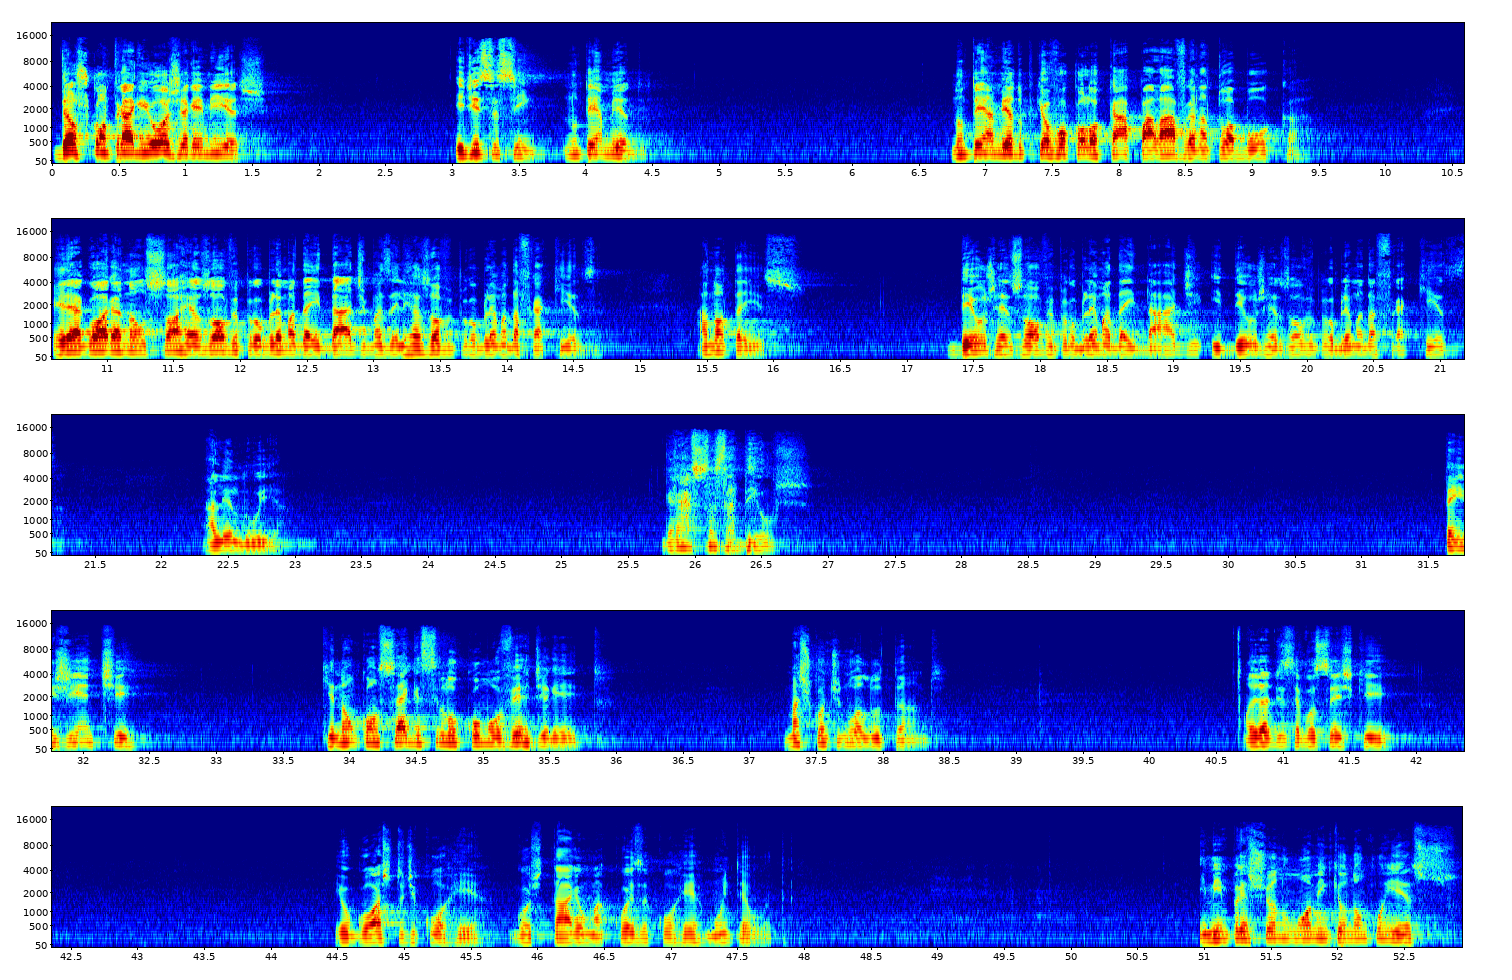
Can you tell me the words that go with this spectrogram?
Deus contrariou Jeremias e disse assim: Não tenha medo. Não tenha medo, porque eu vou colocar a palavra na tua boca. Ele agora não só resolve o problema da idade, mas ele resolve o problema da fraqueza. Anota isso. Deus resolve o problema da idade e Deus resolve o problema da fraqueza. Aleluia. Graças a Deus. Tem gente que não consegue se locomover direito, mas continua lutando. Eu já disse a vocês que eu gosto de correr. Gostar é uma coisa, correr muito é outra. E me impressiona um homem que eu não conheço.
